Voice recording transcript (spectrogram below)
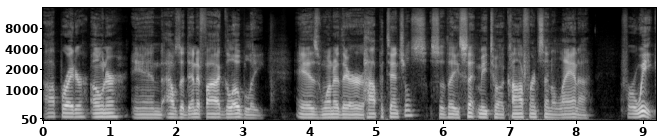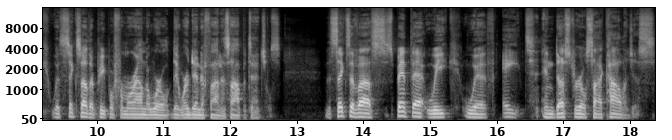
operator, owner, and I was identified globally as one of their high potentials. So they sent me to a conference in Atlanta for a week with six other people from around the world that were identified as high potentials. The six of us spent that week with eight industrial psychologists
